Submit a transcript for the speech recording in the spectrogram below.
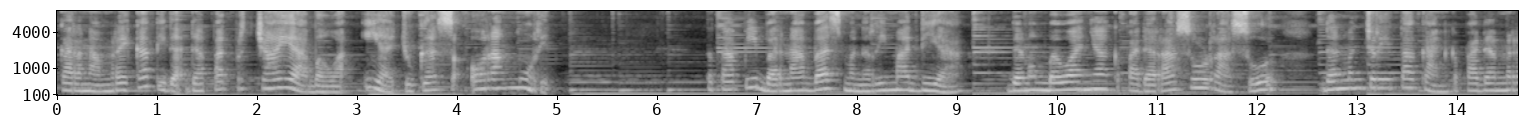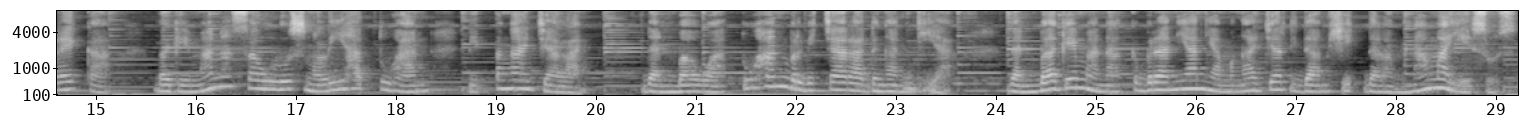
karena mereka tidak dapat percaya bahwa ia juga seorang murid. Tetapi Barnabas menerima dia dan membawanya kepada rasul-rasul dan menceritakan kepada mereka bagaimana Saulus melihat Tuhan di tengah jalan dan bahwa Tuhan berbicara dengan dia dan bagaimana keberaniannya mengajar di Damsyik dalam nama Yesus.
